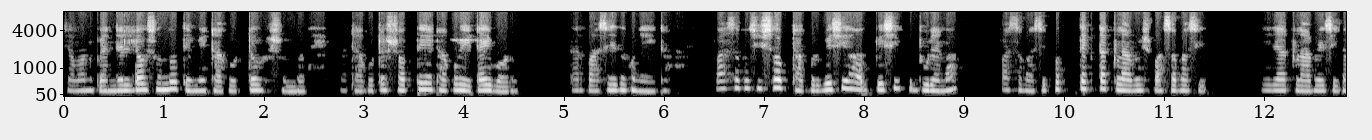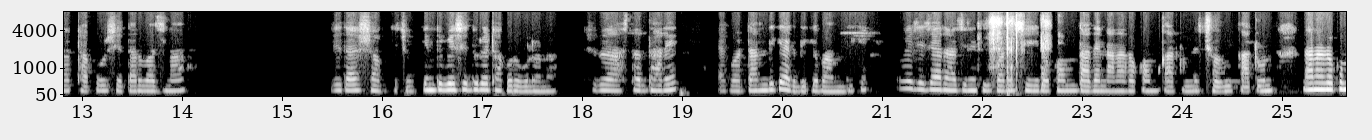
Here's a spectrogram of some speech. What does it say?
যেমন প্যান্ডেলটাও সুন্দর, তেমনি ঠাকুরটাও সুন্দর। ঠাকুরটার সব থেকে ঠাকুর এটাই বড়। তার পাশেই দেখুন এইটা। পাশাপাশি সব ঠাকুর, বেশি বেশি দূরে না। পাশাপাশি প্রত্যেকটা ক্লাবের পাশাপাশি যার ক্লাবে সে তার ঠাকুর সে তার বাজনা যে তার সবকিছু। কিন্তু বেশি দূরে ঠাকুরগুলো না। শুধু রাস্তার ধারে একবার ডান দিকে, একদিকে বাম দিকে। ওই যে যা রাজনীতি করে সেই রকম, তাদের নানা রকম কার্টুনের ছবি, কার্টুন, নানা রকম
